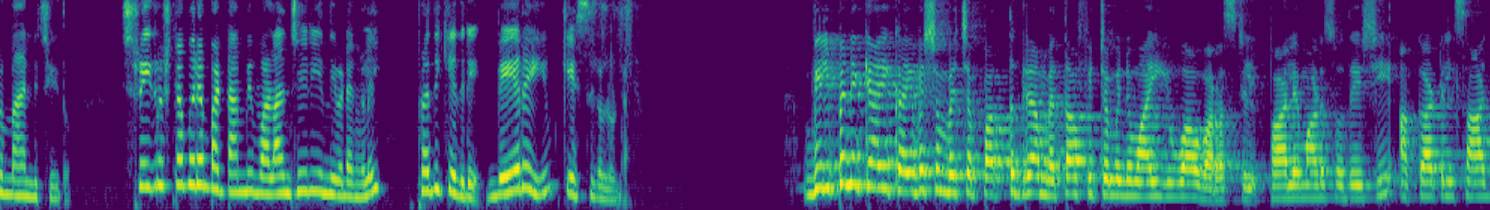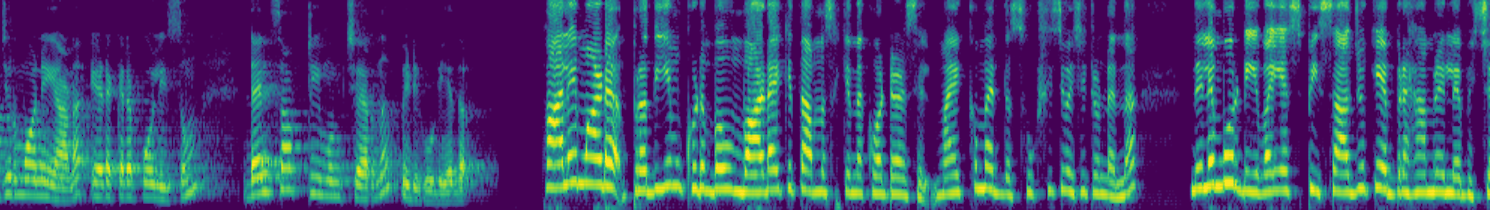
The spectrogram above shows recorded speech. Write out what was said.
റിമാൻഡ് ചെയ്തു. ശ്രീകൃഷ്ണപുരം പട്ടാമ്പി വളാഞ്ചേരി എന്നിവിടങ്ങളിൽ പ്രതിക്കെതിരെ വേറെയും കേസുകളുണ്ട്. വിൽപ്പനയ്ക്കായി കൈവശം വെച്ച പത്ത് ഗ്രാം മെത്താഫിറ്റമിനുമായി യുവാവ് അറസ്റ്റിൽ. പാലമാട് സ്വദേശി അക്കാട്ടിൽ സാജിർ മോനെയാണ് എടക്കര പോലീസും ഡെൻസ് ഓഫ് ടീമും ചേർന്ന് പിടികൂടിയത്. പാലേമാട് പ്രതിയും കുടുംബവും വാടകയ്ക്ക് താമസിക്കുന്ന ക്വാർട്ടേഴ്സിൽ മയക്കുമരുന്ന് സൂക്ഷിച്ചു വെച്ചിട്ടുണ്ടെന്ന് Nilambur D Y S P Saju K എബ്രഹാമിന് ലഭിച്ച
